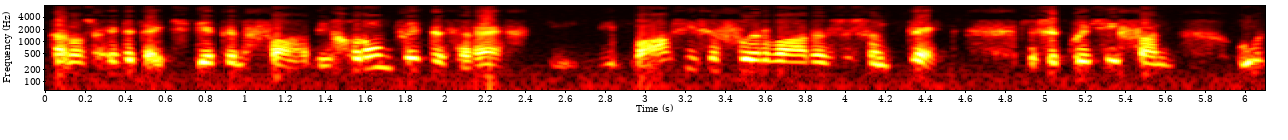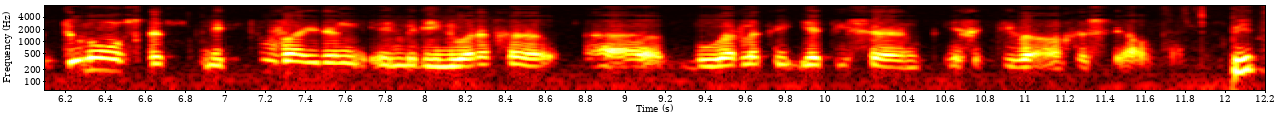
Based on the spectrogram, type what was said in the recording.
kan ons eintlik uitstekend vaar. Die grondwet is reg, die, die basiese voorwaardes is in plek. Dis 'n kwessie van hoe doen ons dit met toewyding en met die nodige uh behoorlike etiese en effektiewe ingesteldheid. Piet?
